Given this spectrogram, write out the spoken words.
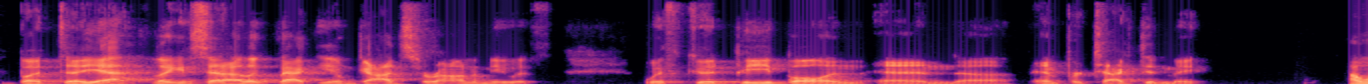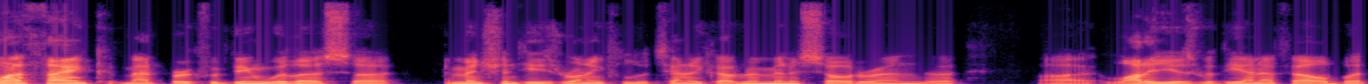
but uh, yeah, like I said, I look back. You know, God surrounded me with with good people and and uh, and protected me. I want to thank Matt Birk for being with us. Uh, I mentioned he's running for lieutenant governor of Minnesota and uh, uh, a lot of years with the NFL. But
